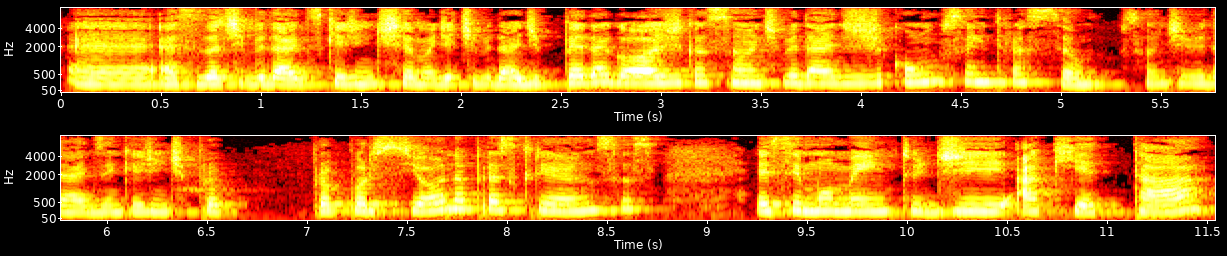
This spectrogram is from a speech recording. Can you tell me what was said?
É, essas atividades que a gente chama de atividade pedagógica são atividades de concentração, são atividades em que a gente pro proporciona para as crianças esse momento de aquietar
